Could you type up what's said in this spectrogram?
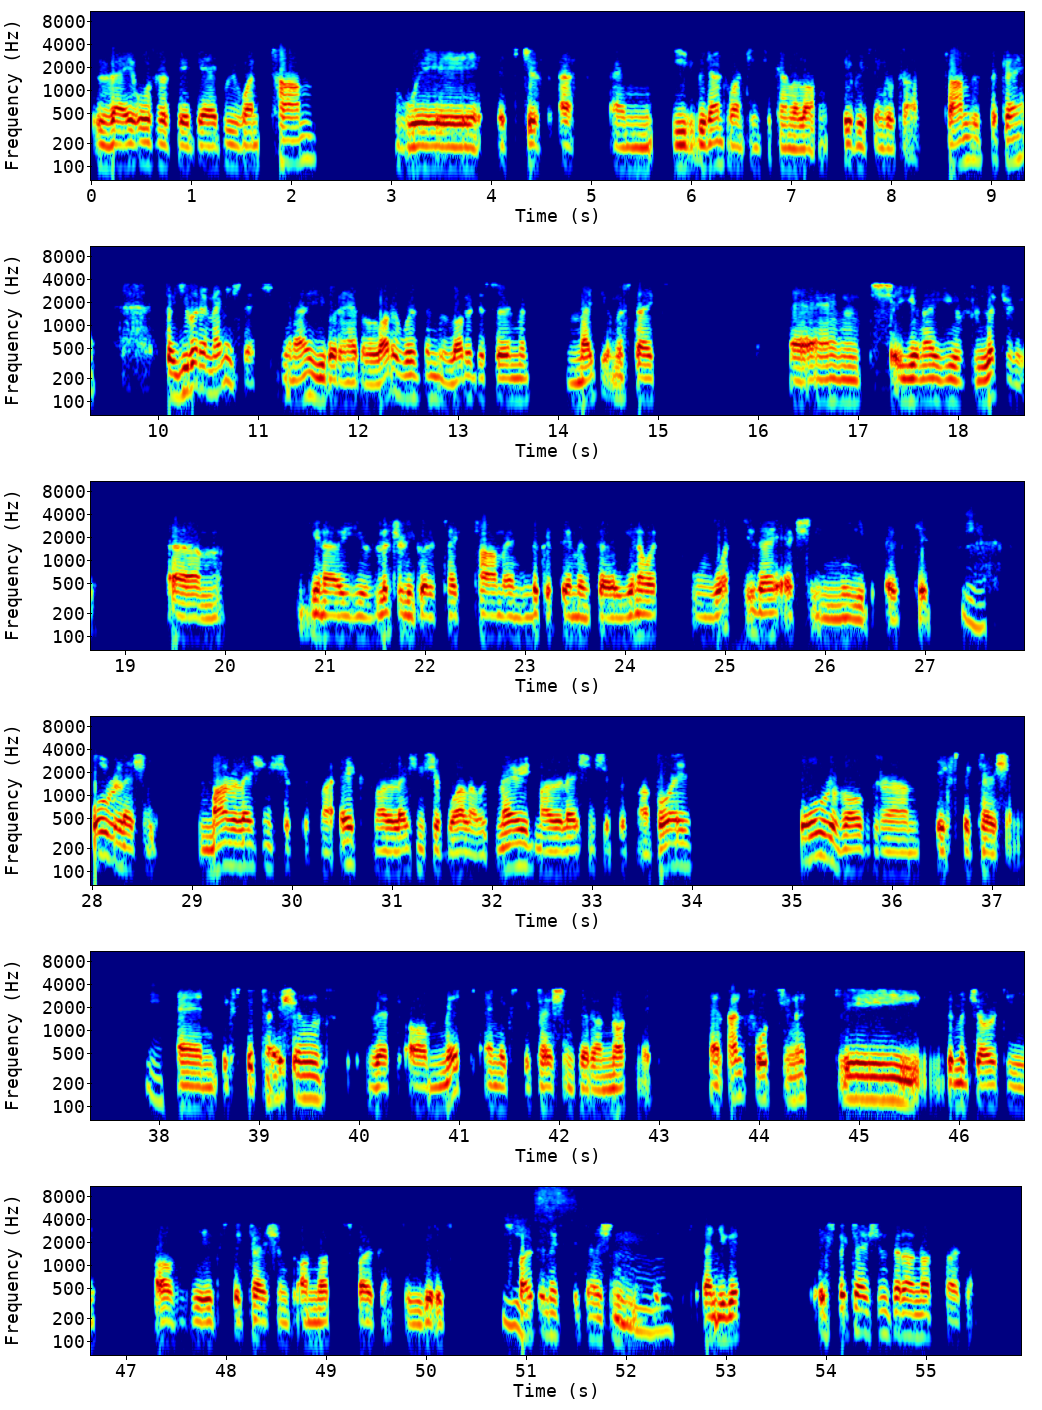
they also said, Dad, we want time where it's just us and he, we don't want him to come along every single time. Times it's okay. So you've got to manage that. You know, you got to have a lot of wisdom, a lot of discernment, make your mistakes, and you know you've literally, um, you know, you've literally got to take time and look at them and say, you know what, what do they actually need as kids? Yes all relationships. My relationship with my ex, my relationship while I was married, my relationship with my boys, all revolves around expectations. Yes. And expectations that are met and expectations that are not met. And unfortunately, the majority of the expectations are not spoken. So you get ex- spoken expectations, Mm. and you get expectations that are not spoken.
